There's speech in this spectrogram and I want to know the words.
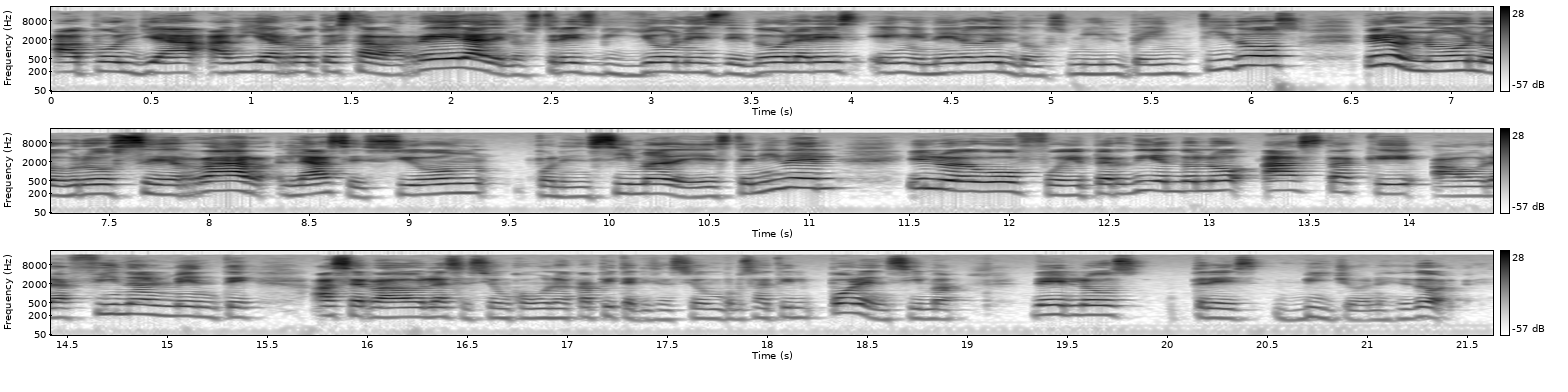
Apple ya había roto esta barrera de los 3 billones de dólares en enero del 2022, pero no logró cerrar la sesión por encima de este nivel y luego fue perdiéndolo hasta que ahora finalmente ha cerrado la sesión con una capitalización bursátil por encima de los 3 billones de dólares.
